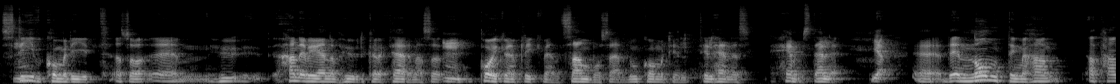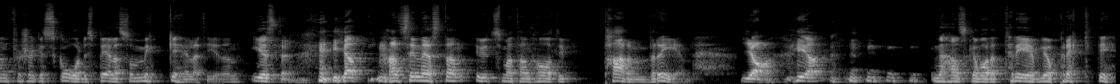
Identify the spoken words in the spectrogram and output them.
Steve Mm. kommer dit. Alltså, ehm, hu, han är väl en av huvudkaraktärerna. Alltså, Mm. Pojkvän, flickvän, sambo så här, De kommer till, till hennes hemställe. Ja, Eh, det är någonting med han, att han försöker skådespela så mycket hela tiden. just det. ja, Han ser nästan ut som att han har typ tarmvred. Ja, ja. När han ska vara trevlig och präktig.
